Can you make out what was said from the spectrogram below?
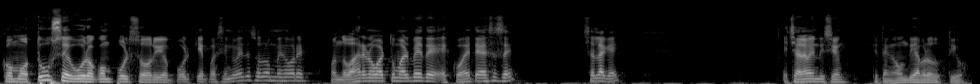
como tu seguro compulsorio, porque pues simplemente son los mejores. Cuando vas a renovar tu malvete, escógete ASC. Esa es la que hay. Echa la bendición. Que tenga un día productivo.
